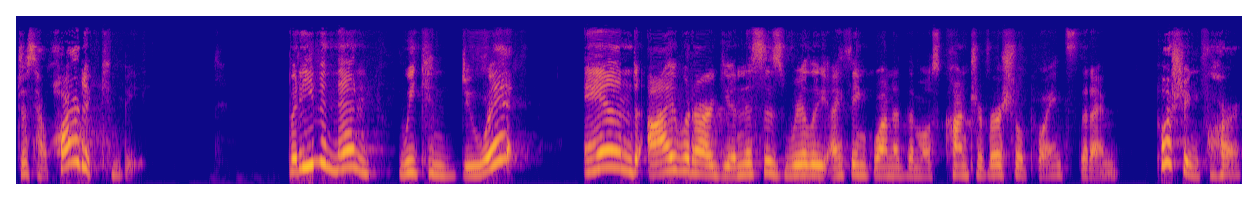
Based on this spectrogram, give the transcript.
just how hard it can be. But even then, we can do it. And I would argue, and this is really, I think, one of the most controversial points that I'm pushing for,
